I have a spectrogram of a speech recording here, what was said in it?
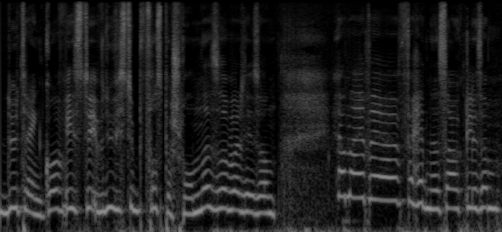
du trenger ikke å hvis hvis du får spørsmål om det, så bare si sånn Ja, nei, det er hennes sak, liksom.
